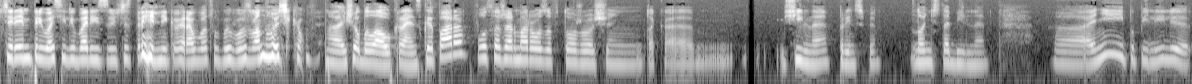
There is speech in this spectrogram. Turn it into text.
все время при Василии Борисовиче Стрельникове, работала бы его звоночком. А еще была украинская пара, Волсажар Морозов, тоже очень такая сильная, в принципе, но нестабильная. А, они попилили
